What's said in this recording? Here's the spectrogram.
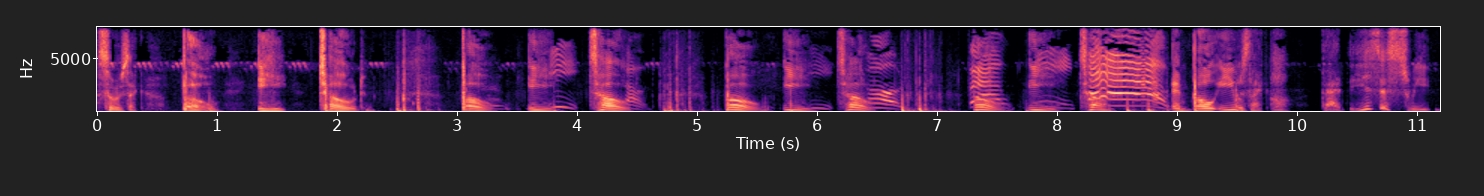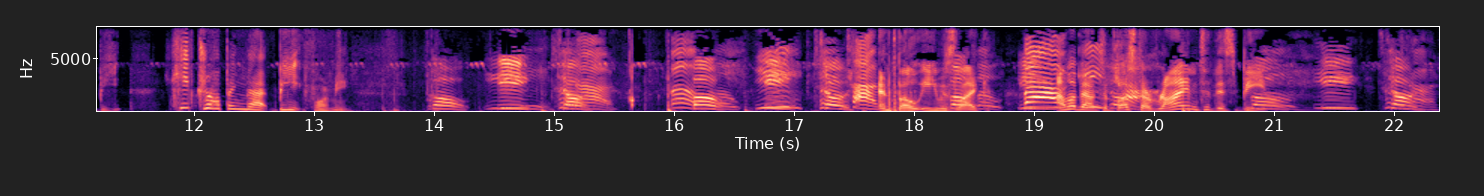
So was like, Boe E Toad. Boe E Toad. Boe E Toad. Boe E Toad. And Boe E was like, oh, that is a sweet beat. Keep dropping that beat for me. Boe E toad. Boe E toad. And Boe E was like, I'm about to bust a rime to this beat. Boe E toad.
